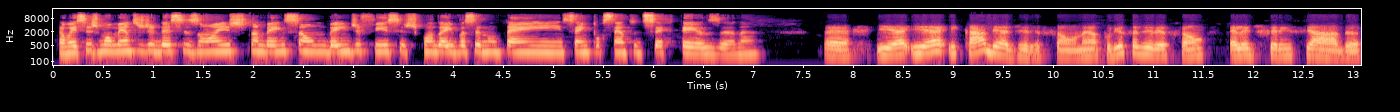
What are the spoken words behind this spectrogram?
Então, esses momentos de decisões também são bem difíceis quando aí você não tem 100% de certeza, né? É, e, é, e, é, e cabe à direção, né? Por isso a direção ela é diferenciada,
